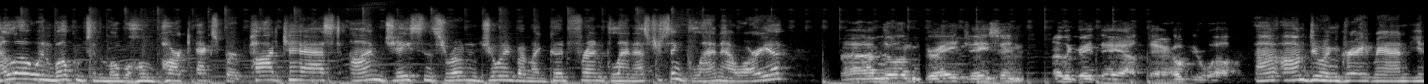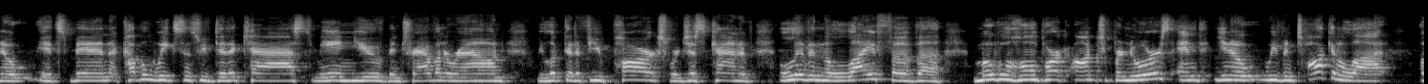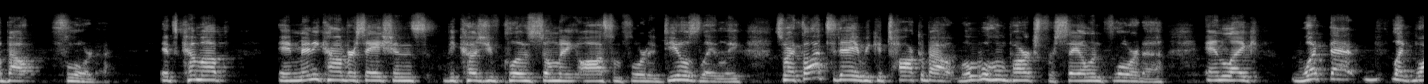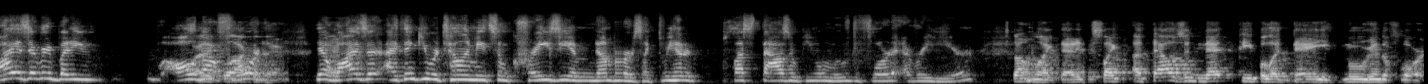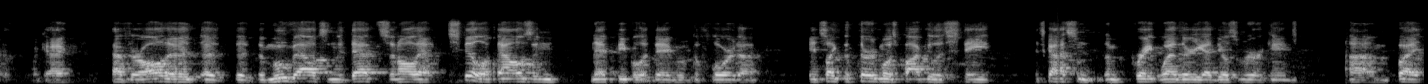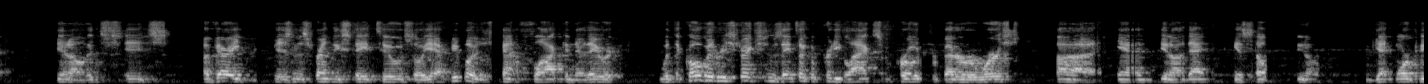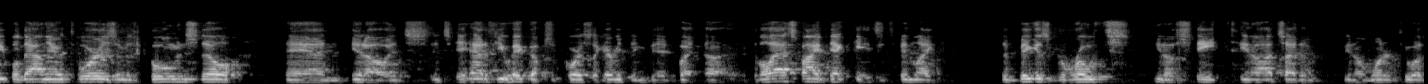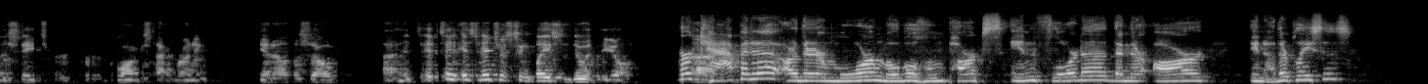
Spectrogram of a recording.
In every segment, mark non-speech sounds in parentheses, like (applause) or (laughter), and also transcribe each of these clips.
Hello and welcome to the Mobile Home Park Expert Podcast. I'm Jason Sorotin, joined by my good friend Glenn Esterson. Glenn, how are you? I'm doing great, Jason. Another great day out there. Hope you're well. Uh, I'm doing great, man. You know, it's been a couple weeks since we've did a cast. Me and you have been traveling around. We looked at a few parks. We're just kind of living the life of uh, mobile home park entrepreneurs. And, you know, we've been talking a lot about Florida. It's come up in many conversations because you've closed so many awesome Florida deals lately. So I thought today we could talk about mobile home parks for sale in Florida and like what that like why is everybody all why about Florida? Yeah, yeah, why is it I think you were telling me some crazy numbers like 300 plus thousand people move to Florida every year. Something like that. It's like a thousand net people a day move into Florida. Okay after all the, the, the move outs and the deaths and all that, still a thousand net people a day move to Florida. It's like the third most populous state. It's got some, some great weather. You got to deal with some hurricanes, um, but you know it's it's a very business friendly state too. So yeah, people are just kind of flocking there. They were with the COVID restrictions. They took a pretty lax approach, for better or worse, uh, and you know that gets helped. You know, get more people down there. Tourism is booming still and you know it's it's it had a few hiccups of course like everything did but uh, for the last five decades it's been like the biggest growth you know state you know outside of you know one or two other states for, for the longest time running you know so uh, it's it's it's an interesting place to do a deal. Per uh, capita are there more mobile home parks in florida than there are in other places?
